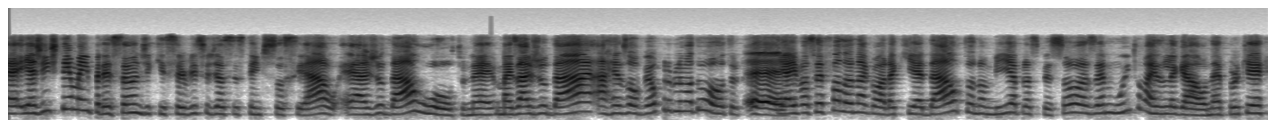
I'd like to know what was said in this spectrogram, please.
É, e a gente tem uma impressão de que serviço de assistente social é ajudar o outro, né? Mas ajudar a resolver o problema do outro. É. E aí você falando agora que é dar autonomia para as pessoas é muito mais legal, né? Porque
